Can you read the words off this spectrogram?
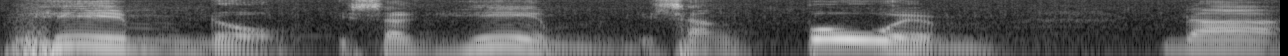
hymno, isang hymn, isang poem na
